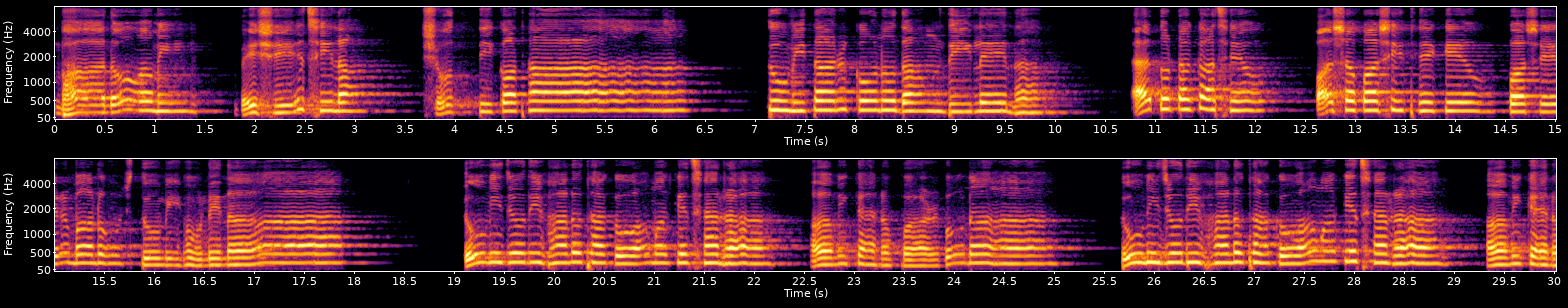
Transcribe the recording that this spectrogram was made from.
ভালো আমি বেশি ছিলাম সত্যি কথা। তুমি তার কোনো দাম দিলে না, এতটা কাছেও, পাশাপাশি থেকেও পাশের মানুষ তুমি হলে না। তুমি যদি ভালো থাকো আমাকে ছাড়া, আমি কেন পারব না? তুমি যদি ভালো থাকো আমাকে ছাড়া আমি কেন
